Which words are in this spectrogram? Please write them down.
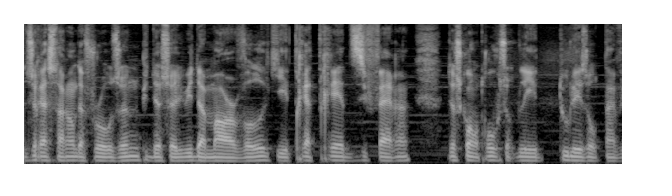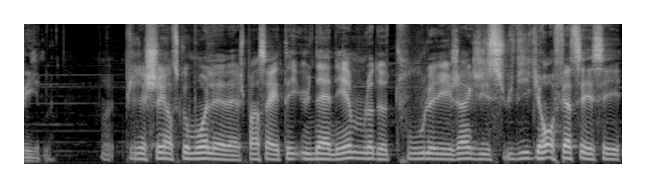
du restaurant de Frozen puis de celui de Marvel qui est très très différent de ce qu'on trouve sur tous les autres navires. Puis le en tout cas, moi, je pense que ça a été unanime de tous les gens que j'ai suivis qui ont fait ces,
